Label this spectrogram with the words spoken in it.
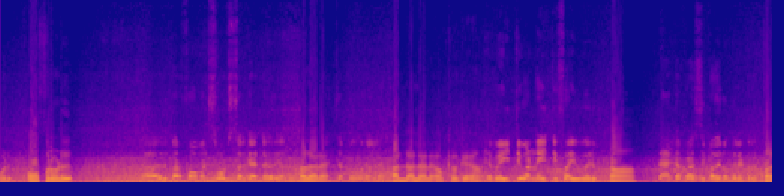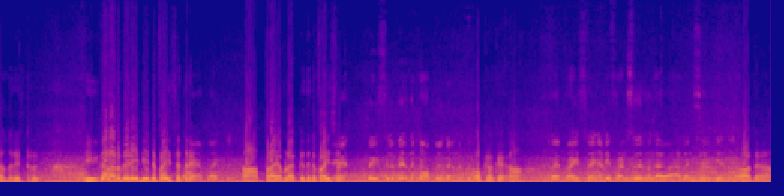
mode off road ഇത് പെർഫോമൻസ് റോഡ്സ്റ്റർ കാറ്റഗറിയാണ് അതെ അല്ലേ? അല്ല അല്ല അല്ലേ. ഓക്കെ ഓക്കെ ആ. വെയിറ്റ് വൺ എയ്റ്റി ഫൈവ് വരും. ആ. ടാങ്ക് കപ്പാസിറ്റി പതിനൊന്ന് ലിറ്റർ പതിനൊന്ന് ലിറ്റർ ഈ കളർ വേരിയന്റിന്റെ പ്രൈസ് എത്ര ആ പ്രയ ബ്ലാക്ക് ഇതിന്റെ പ്രൈസ് ബേസിലും വരുന്ന ടോപ്പിലും വരുന്നുണ്ട്. ഓക്കെ ഓക്കെ ആ. പ്രൈസ് റേഞ്ച് ഡിഫറൻസ് വരുന്നുണ്ടാവുക അതനുസരിച്ച് അതെ ആ.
